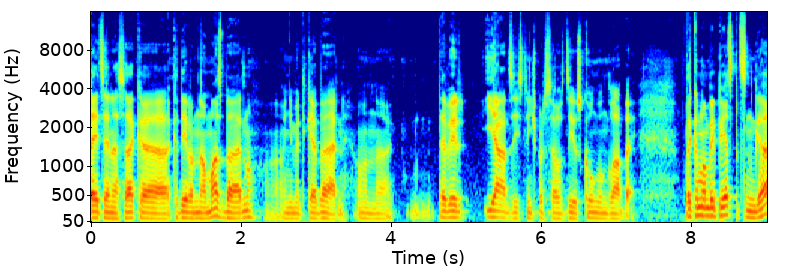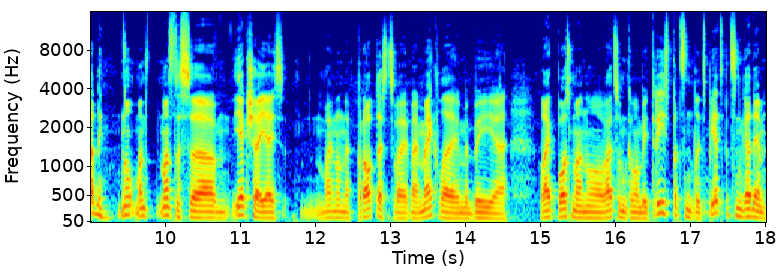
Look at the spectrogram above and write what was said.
teicienā saka, ka Dievam nav mazbērnu, viņam ir tikai bērni. Un tev ir jāatzīst viņš par savus dzīves kungu un glābēju. Tā kā man bija 15 gadi, nu, mans, mans tas uh, iekšējais, vai nu ne protests, vai, vai meklējumi bija uh, laika posmā no vecuma, kad man bija 13 līdz 15 gadiem,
